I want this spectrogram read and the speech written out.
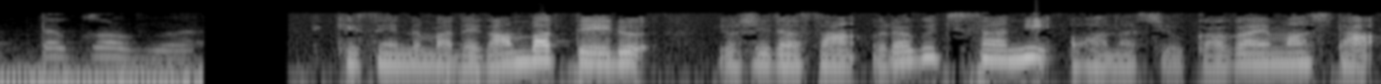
はよ .com 気仙沼で頑張っている吉田さん、裏口さんにお話を伺いました。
